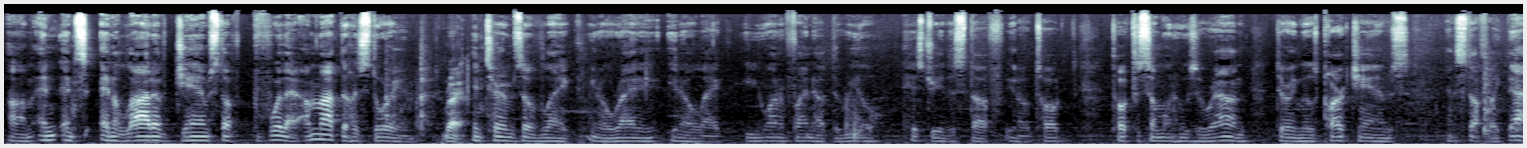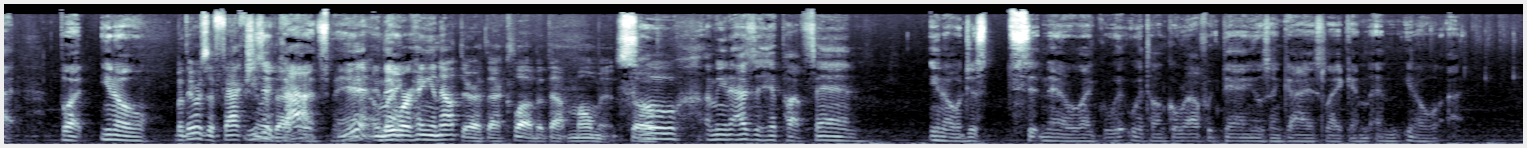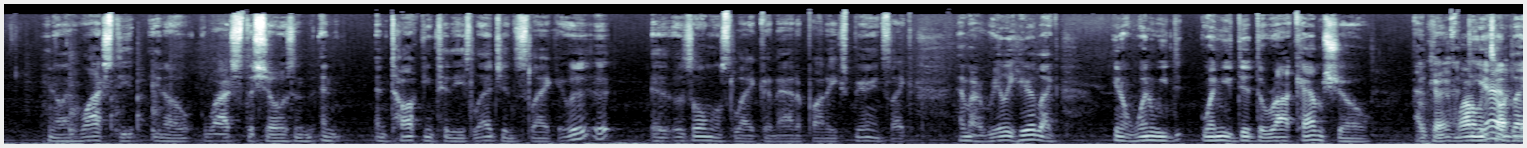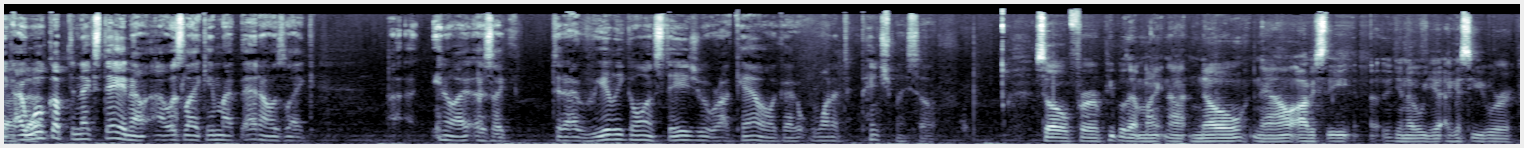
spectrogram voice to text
Um, and, and and a lot of jam stuff before that. I'm not the historian, Right. in terms of like you know writing you know like you want to find out the real history of this stuff you know talk talk to someone who's around during those park jams and stuff like that but you know But there was a faction These of are that. gods, man. Yeah, and they like- were hanging out there at that club at that moment. So, so i mean as a hip-hop fan you know, just sitting there like with, with Uncle Ralph McDaniel's and guys like, and and you know, I, you know, I watched the you know watched the shows and and and talking to these legends, like it was it, it was almost like an out of body experience. Like, am I really here? Like, you know, when we when you did the Rakim show. Okay, the- why don't we talk end, like about I that? woke up the next day and I, I was like in my bed. I was like, uh, you know, I, I was like, did I really go on stage with Rakim? Like I wanted to pinch myself. So, for people that might not know now, obviously, uh, you know, yeah, I guess you were.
